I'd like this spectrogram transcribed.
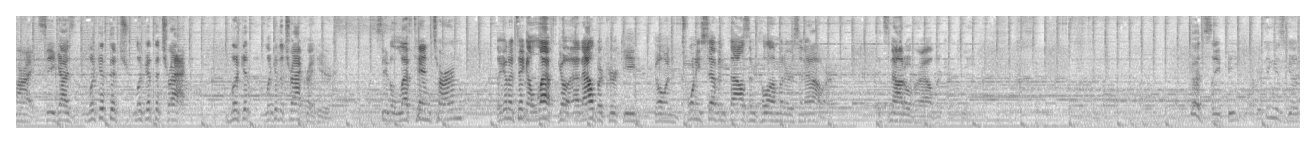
All right, see guys, look at the look at the track. Look at look at the track right here. See the left-hand turn? They're gonna take a left go at Albuquerque, going 27,000 kilometers an hour. It's not over Albuquerque. Good, Sleepy. Everything is good.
